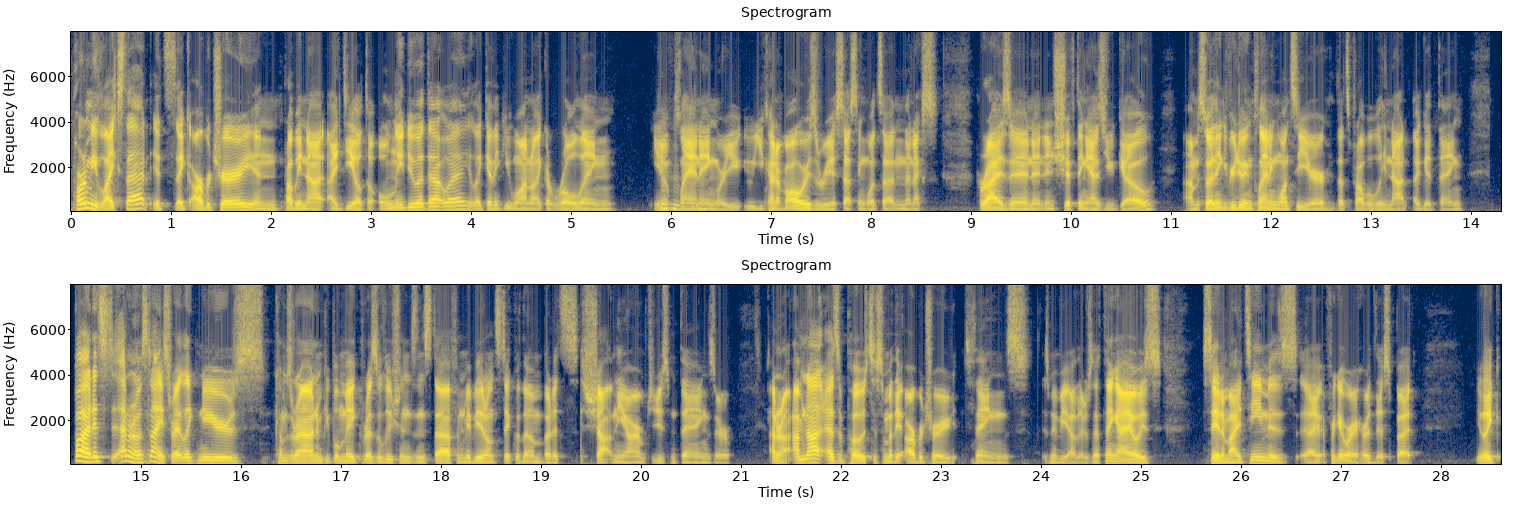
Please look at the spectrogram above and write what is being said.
part of me likes that. It's like arbitrary and probably not ideal to only do it that way. Like, I think you want like a rolling, you know, Mhm, planning where you you kind of always are reassessing what's out in the next horizon and, and shifting as you go. Um, so I think if you're doing planning once a year, that's probably not a good thing but it's I don't know, it's nice, right? Like New Year's comes around and people make resolutions and stuff, and maybe they don't stick with them, but it's a shot in the arm to do some things. Or I don't know. I'm not as opposed to some of the arbitrary things as maybe others. The thing I always say to my team is I forget where I heard this, but like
